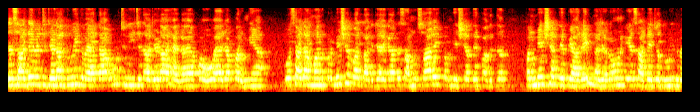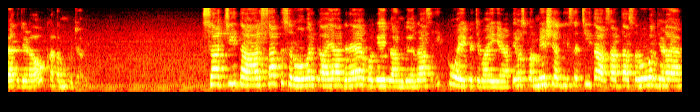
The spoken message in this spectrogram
ਤੇ ਸਾਡੇ ਵਿੱਚ ਜਿਹੜਾ ਦੂਈ ਦਵੈਤ ਆ ਊਚ ਨੀਚ ਦਾ ਜਿਹੜਾ ਹੈਗਾ ਆ, ਭਉ ਹੈ ਜਾਂ ਭਰਮ ਆ, ਉਹ ਸਾਡਾ ਮਨ ਪਰਮੇਸ਼ਰ ਵੱਲ ਲੱਗ ਜਾਏਗਾ ਤੇ ਸਾਨੂੰ ਸਾਰੇ ਹੀ ਪਰਮੇਸ਼ਰ ਦੇ ਭਗਤ, ਪਰਮੇਸ਼ਰ ਦੇ ਪਿਆਰੇ ਨਜ਼ਰ ਆਉਣਗੇ, ਸਾਡੇ ਚੋਂ ਦੂਈ ਦਵੈਤ ਜਿਹੜਾ ਉਹ ਖਤਮ ਹੋ ਜਾਵੇ। ਸਾਚੀ ਧਾਰ ਸਤ ਸਰੋਵਰ ਕਾਇਆ ਗ੍ਰਹਿ ਵਗੇ ਗੰਗ, ਰਸ ਇੱਕੋ ਚਵਾਈ ਚਵਾਈਆ ਤੇ ਉਸ ਪਰਮੇਸ਼ਰ ਦੀ ਸੱਚੀ ਧਾਰ ਸਾਡਾ ਸਰੋਵਰ ਜਿਹੜਾ ਆ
